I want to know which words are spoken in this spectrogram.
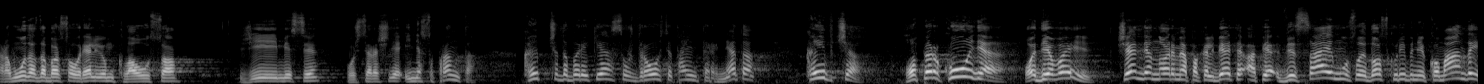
Ramūnas dabar su Aurelijum klauso, žymisi, užsirašinė, į nesupranta. Kaip čia dabar reikės uždrausti tą internetą? Kaip čia? O per kūnę, o dievai. Šiandien norime pakalbėti apie visai mūsų laidos kūrybiniai komandai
